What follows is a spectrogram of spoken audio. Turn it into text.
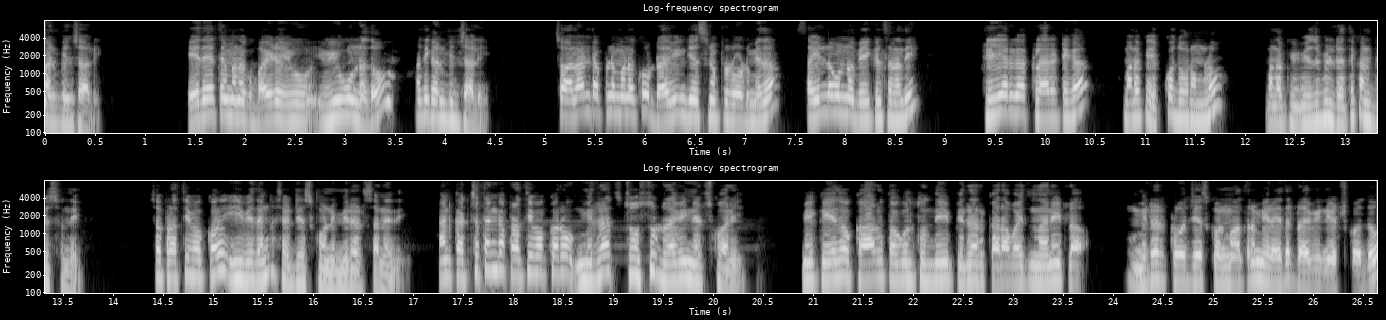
కనిపించాలి. ఏదైతే మనకు బయట వ్యూ వ్యూ ఉన్నదో అది కనిపించాలి. సో అలాంటప్పుడు మనకు డ్రైవింగ్ చేసినప్పుడు రోడ్డు మీద సైడ్లో ఉన్న వెహికల్స్ అనేది క్లియర్గా క్లారిటీగా మనకు ఎక్కువ దూరంలో మనకు విజిబిలిటీ అయితే కనిపిస్తుంది. సో ప్రతి ఒక్కరు ఈ విధంగా సెట్ చేసుకోండి మిర్రర్స్ అనేది. అండ్ ఖచ్చితంగా ప్రతి ఒక్కరు మిర్రర్స్ చూస్తూ డ్రైవింగ్ నేర్చుకోవాలి. మీకు ఏదో కారు తగులుతుంది మిర్రర్ ఖరాబ్ అవుతుందని ఇట్లా మిర్రర్ క్లోజ్ చేసుకొని మాత్రం మీరైతే డ్రైవింగ్ నేర్చుకోవద్దు.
